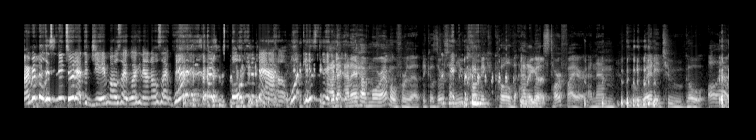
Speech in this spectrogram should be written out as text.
I remember listening to it at the gym. I was like working out, and I was like, "What are these guys talking about? What is this?" and I, and I have more ammo for that because there's a new comic called Oh I'm my Not God. Starfire, and I'm ready to go all out.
